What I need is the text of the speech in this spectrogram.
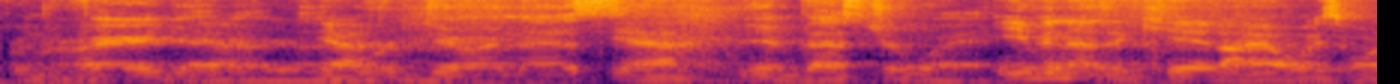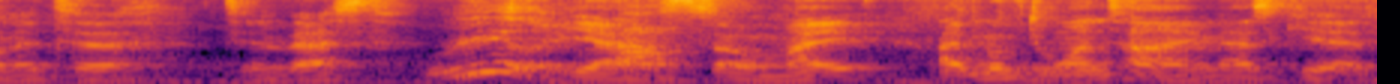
From the very get go, Yeah, you're like, yeah. we're doing this Yeah. the investor way. Even as a kid, I always wanted to to invest. Really? Yeah. Wow. So my I moved one time as a kid,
